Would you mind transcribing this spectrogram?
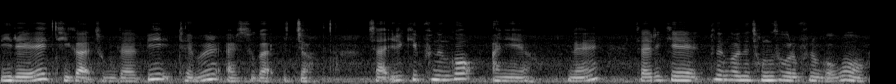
미래의 D가 정답이 됨을 알 수가 있죠. 자, 이렇게 푸는 거 아니에요. 네. 자, 이렇게 푸는 거는 정석으로 푸는 거고,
